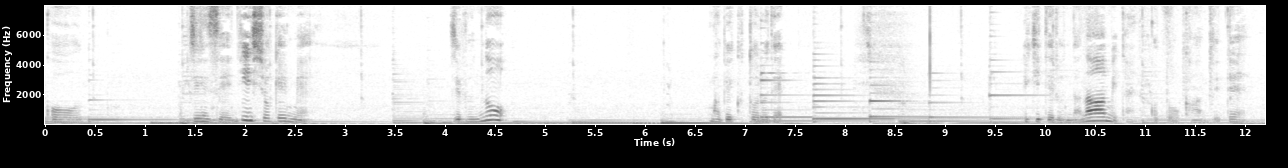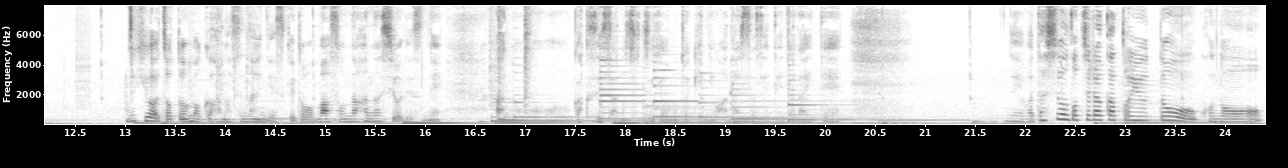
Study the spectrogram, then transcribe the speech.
こう人生に一生懸命自分の、まあ、ベクトルで生きてるんだなみたいなことを感じて今日はちょっとうまく話せないんですけどまあそんな話をですねあの学生さんの卒業の時にお話しさせていただいて私はどちらかというとこの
